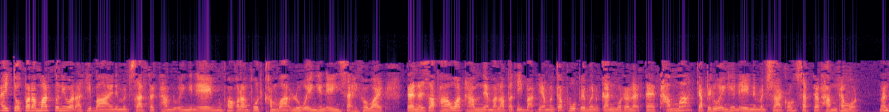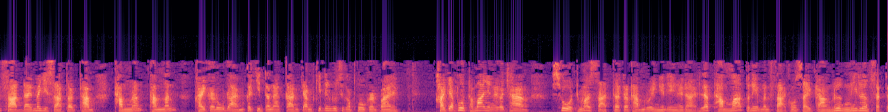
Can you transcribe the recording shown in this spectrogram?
ไอ้ตัวปรมัตตัวนี้วัดอธิบายเนี่ยมันสัตว์แต่ทำรู้เองเองหลวงพ่อกำลังพูดคำว่ารู้เองเห็นเองใส่เขาไว้ แต่ในสภาวะธรรมเนี่ยมารับปฏิบัติเนี่ยมันก็พูดไปเหมือนกันหมดแหละแต่ธรรมะจะไปรู้เองเห็นเองเนี่ยมันศาสตร์ของสัจธรรมทั้งหมดนั้นศาสตร์ใดไม่ใช่ศาสตร์ธรรมธรรมนั้นธรรมนั้นใครก็รู้ได้ มันก็จินตนาการจำคิดนึกรู้สึกกับพูดกันไป ใครจะพูดธรรมะยังไงก็ช่าง สู้ธรรมศาสตร์จะทำรู้เองเห็นเองให้ได้ แล้วธรรมะตัวนี้มันศาสตร์ของสายกลางเรื่องนี้เรื่องสัจ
